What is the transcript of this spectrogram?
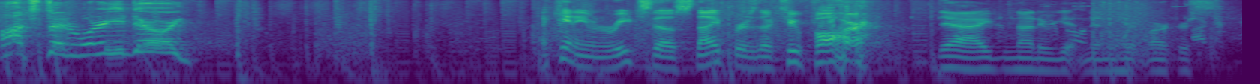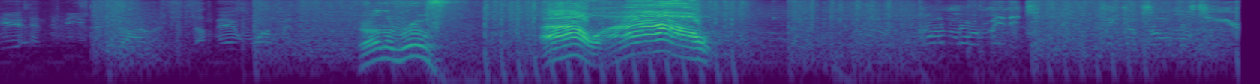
Hoxton, what are you doing? I can't even reach those snipers. They're too far. Yeah, I'm not even getting any hit markers. They're on the roof. Ow! Ow! One more minute. Pickup's almost here.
